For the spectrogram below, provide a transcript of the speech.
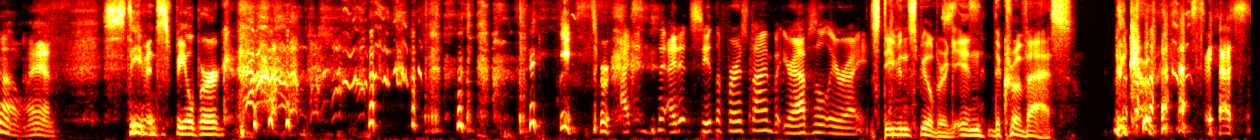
Oh man, Steven Spielberg. He's the- I didn't see, I didn't see it the first time, but you're absolutely right. Steven Spielberg in The Crevasse. The Crevasse, yes.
